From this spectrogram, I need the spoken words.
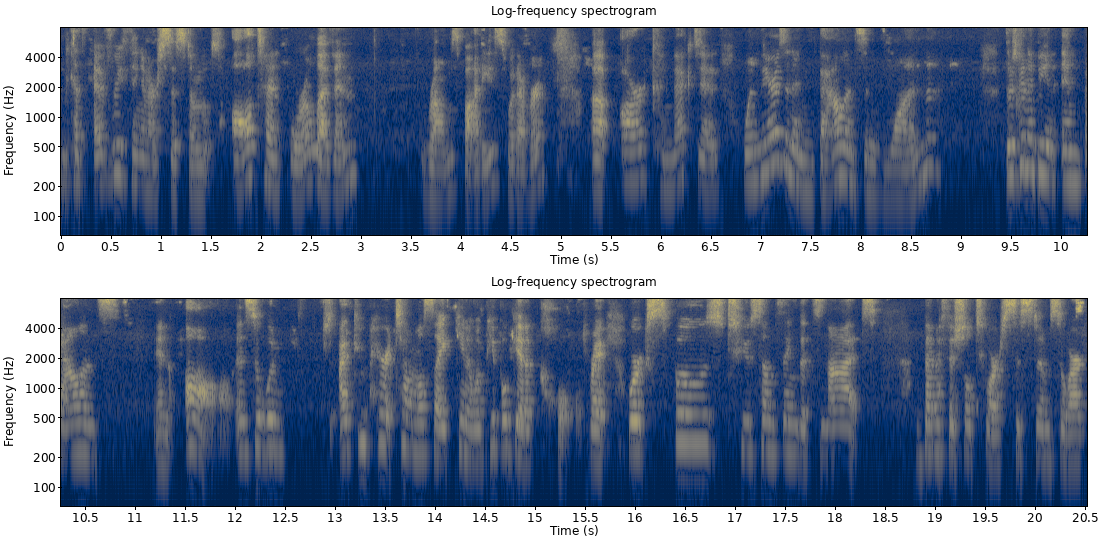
because everything in our system, all 10 or 11 realms, bodies, whatever, uh, are connected. When there's an imbalance in one, there's going to be an imbalance in all. And so when I compare it to almost like, you know, when people get a cold, right? We're exposed to something that's not beneficial to our system. So our,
